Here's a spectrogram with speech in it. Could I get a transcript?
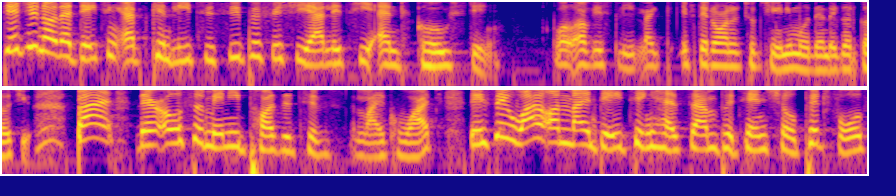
did you know that dating apps can lead to superficiality and ghosting? Well, obviously, like if they don't want to talk to you anymore, then they're to ghost you. But there are also many positives, like what? They say while online dating has some potential pitfalls,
